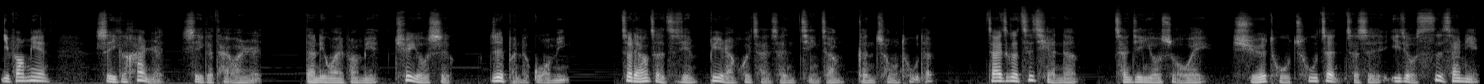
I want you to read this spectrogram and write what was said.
一方面是一个汉人，是一个台湾人，但另外一方面却又是日本的国民，这两者之间必然会产生紧张跟冲突的。在这个之前呢，曾经有所谓学徒出阵，这是一九四三年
